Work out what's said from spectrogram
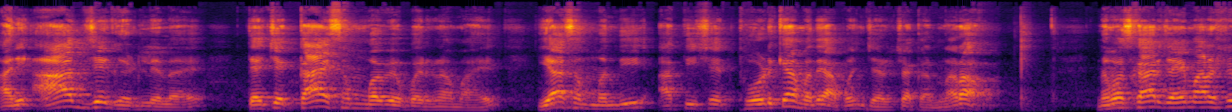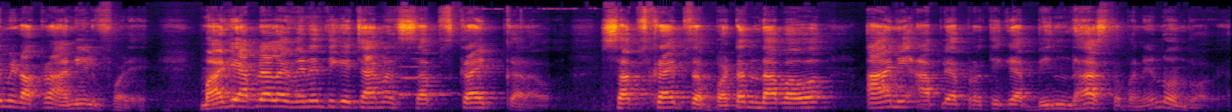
आणि आज जे घडलेलं आहे त्याचे काय संभाव्य परिणाम आहेत यासंबंधी अतिशय थोडक्यामध्ये आपण चर्चा करणार आहोत. नमस्कार जय महाराष्ट्र. मी डॉक्टर अनिल फळे. माझी आपल्याला विनंती की चॅनल सबस्क्राईब करावं. सबस्क्राईबचं बटन दाबावं आणि आपल्या प्रतिक्रिया बिनधास्तपणे नोंदवाव्या.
